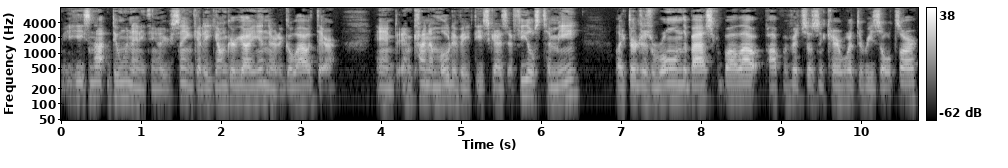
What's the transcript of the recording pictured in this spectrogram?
he's not doing anything. Like you're saying, get a younger guy in there to go out there and, and kind of motivate these guys. It feels to me like they're just rolling the basketball out. Popovich doesn't care what the results are.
